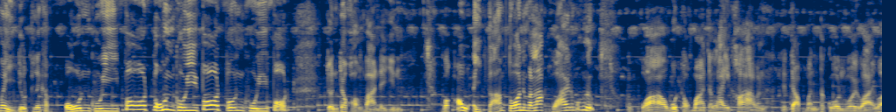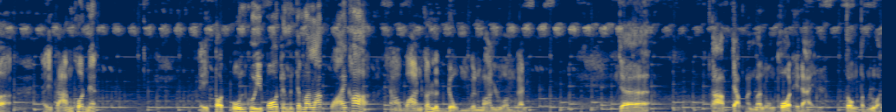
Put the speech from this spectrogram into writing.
ไม่หยุดเลยครับ ปูนคุยโป๊ดปูนคุยโป๊ดปูนคุยโป๊ดจนเจ้าของบ้านได้ยิน บอกเอ้าไอ้สามตัวนี่มันลักควายแล้วมั้งเนี่ยคว้าอาวุธออกมาจะไล่ฆ่ามัน จะจับมันตะโกนโวยวายว่า ไอ้สามคนเนี่ยไอ้ตดปูนคุยโป๊ดเนี่ยมันจะมาลักควายข้าชาวบ้านก็ระดมกันมารวมกัน จะ ตามจับมันมาลงโทษให้ได้นะต้องตำรวจ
